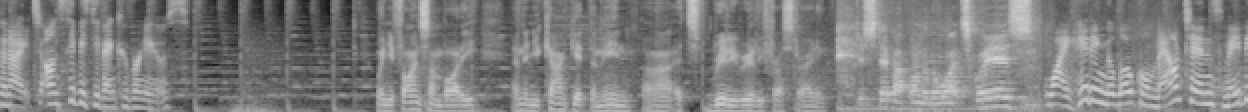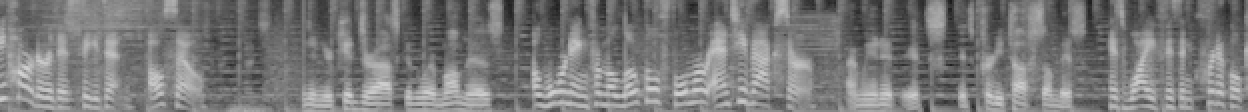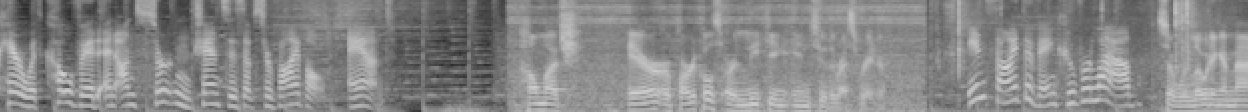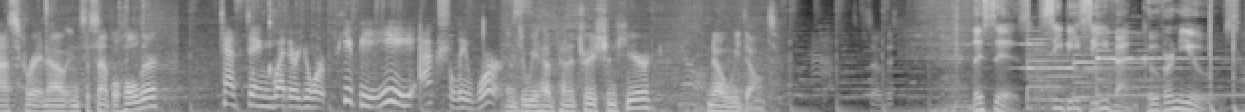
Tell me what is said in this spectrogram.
tonight on CBC Vancouver News. When you find somebody and then you can't get them in, uh, it's really, really frustrating. Just step up onto the white squares. Why hitting the local mountains may be harder this season. Also, and your kids are asking where mom is. a warning from a local former anti vaxxer. I mean, it, it's it's pretty tough some days. His wife is in critical care with COVID and uncertain chances of survival. And how much air or particles are leaking into the respirator. inside the Vancouver lab, So we're loading a mask right now into sample holder. testing whether your PPE actually works. And do we have penetration here? No, we don't. This This is CBC Vancouver News.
